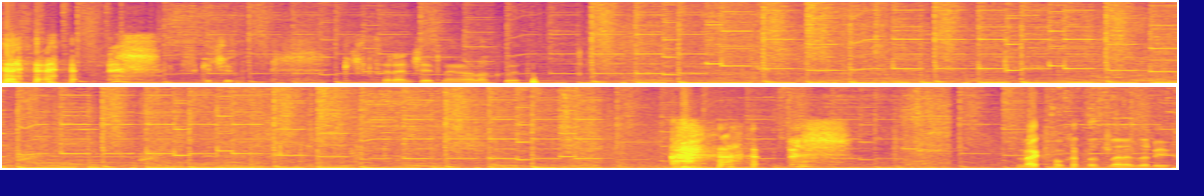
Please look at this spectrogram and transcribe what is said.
Ez kicsit, kicsit szerencsétlenül alakult. Megfoghatatlan ez a DC.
